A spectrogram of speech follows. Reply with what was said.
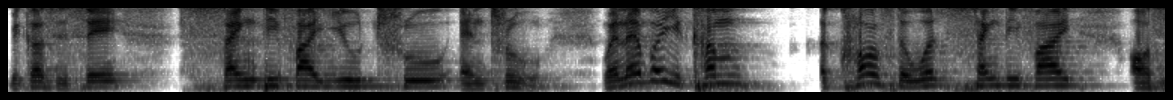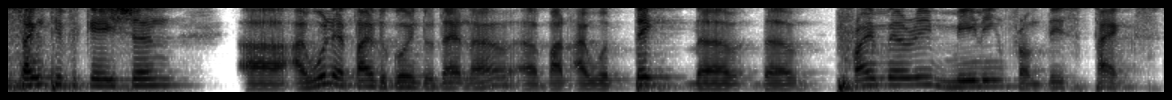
because it say sanctify you true and true whenever you come across the word sanctify or sanctification uh, I wouldn't have time to go into that now, uh, but I would take the, the primary meaning from this text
